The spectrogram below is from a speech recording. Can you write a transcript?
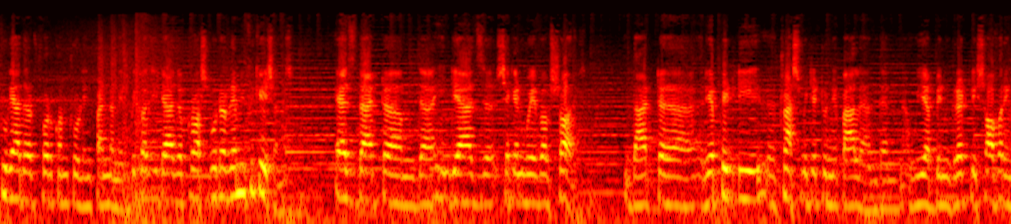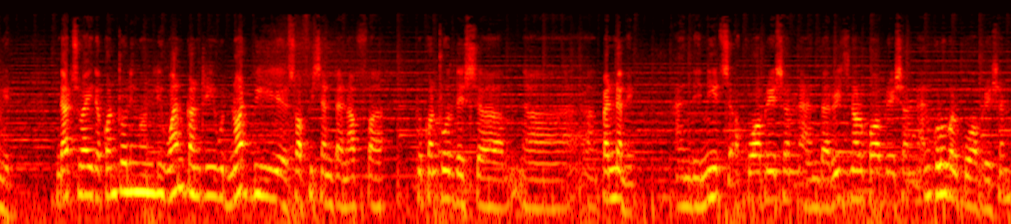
together for controlling pandemic because it has a cross-border ramifications as that um, the India's second wave of SARS that uh, rapidly uh, transmitted to Nepal and then we have been greatly suffering it. That's why the controlling only one country would not be uh, sufficient enough uh, to control this uh, uh, pandemic and the needs of cooperation and the regional cooperation and global cooperation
